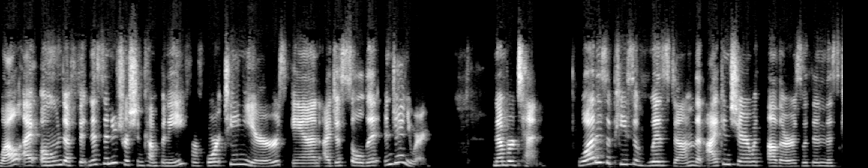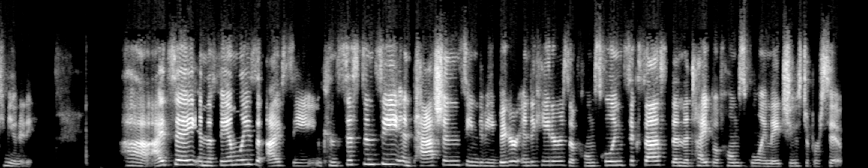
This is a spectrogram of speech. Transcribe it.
Well, I owned a fitness and nutrition company for 14 years and I just sold it in January. Number 10, what is a piece of wisdom that I can share with others within this community? Ah, I'd say in the families that I've seen, consistency and passion seem to be bigger indicators of homeschooling success than the type of homeschooling they choose to pursue.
